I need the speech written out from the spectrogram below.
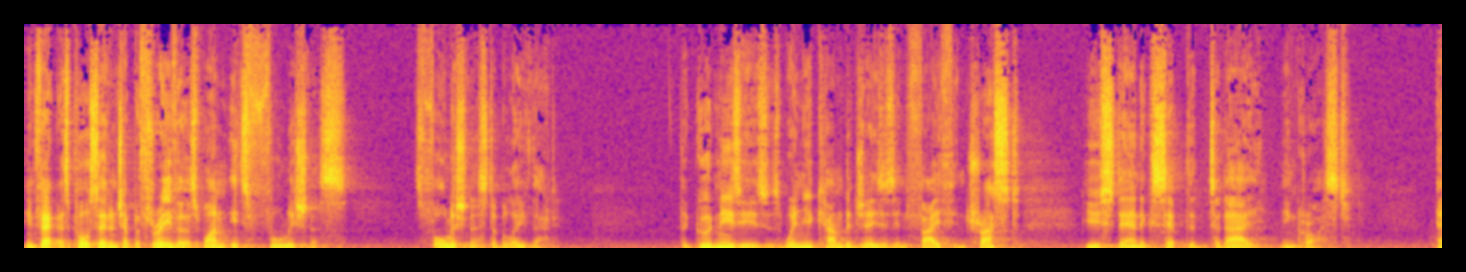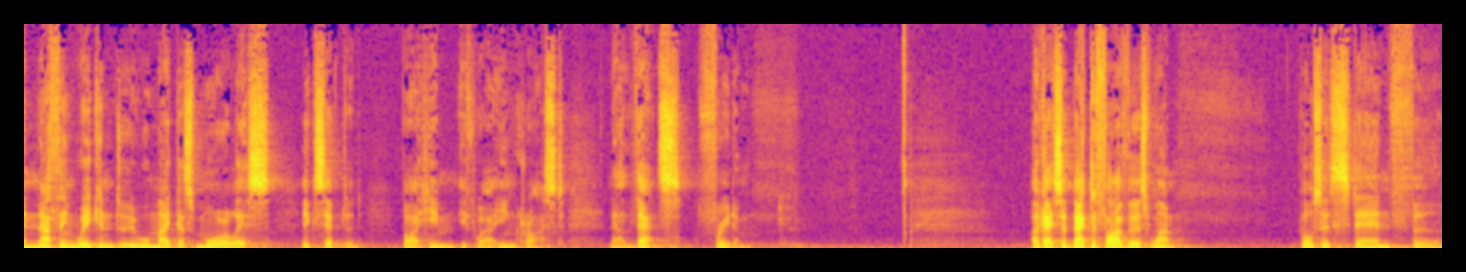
In fact, as Paul said in chapter 3, verse 1, it's foolishness. It's foolishness to believe that. The good news is, is when you come to Jesus in faith, in trust, you stand accepted today in Christ. And nothing we can do will make us more or less accepted by Him if we are in Christ. Now that's freedom. Okay, so back to 5 verse 1. Paul says, Stand firm.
